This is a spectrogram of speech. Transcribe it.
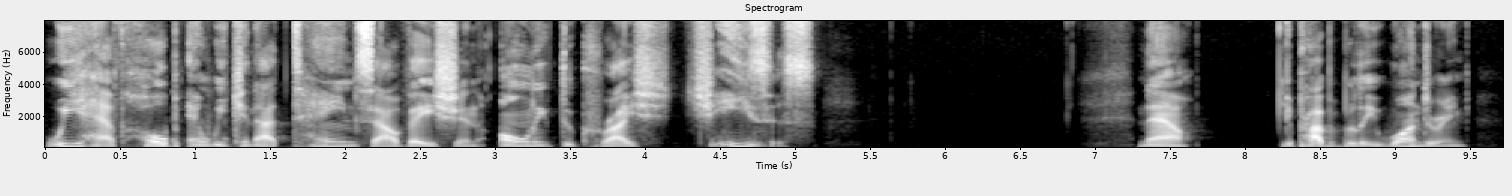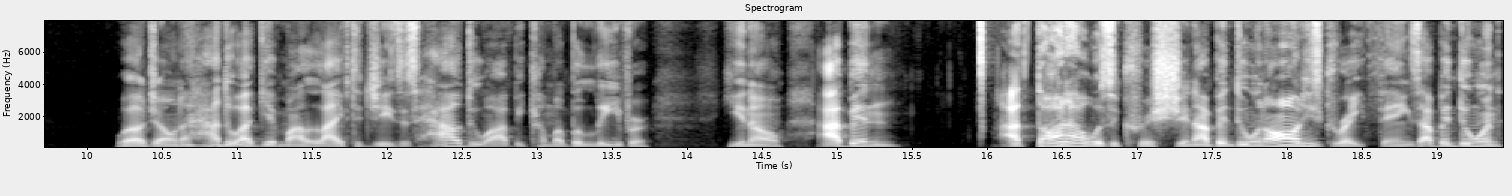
we have hope and we can attain salvation only through Christ Jesus. Now, you're probably wondering, well, Jonah, how do I give my life to Jesus? How do I become a believer? You know, I've been, I thought I was a Christian. I've been doing all these great things. I've been doing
